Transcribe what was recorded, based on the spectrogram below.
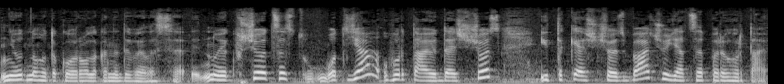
ні одного такого ролика не дивилася. Ну, якщо це от я гортаю десь щось і таке щось бачу, я це перегортаю.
